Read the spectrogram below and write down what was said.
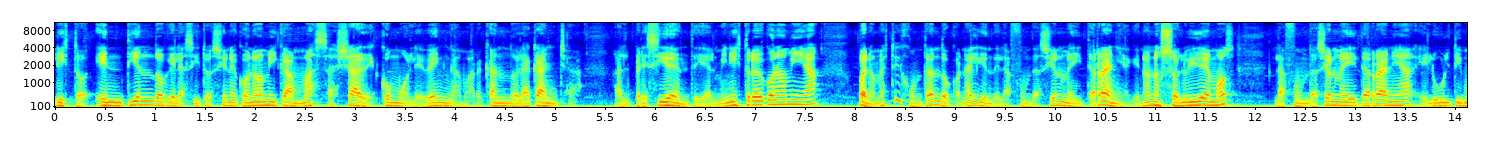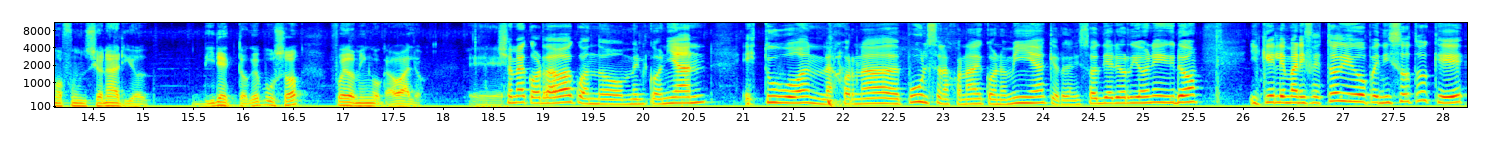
listo, entiendo que la situación económica, más allá de cómo le venga marcando la cancha al presidente y al ministro de Economía, bueno, me estoy juntando con alguien de la Fundación Mediterránea, que no nos olvidemos, la Fundación Mediterránea, el último funcionario directo que puso fue Domingo Cavallo. Eh, Yo me acordaba cuando Melconian estuvo en la jornada de Pulso, en la jornada de Economía que organizó el diario Río Negro y que le manifestó a Diego Penisoto que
